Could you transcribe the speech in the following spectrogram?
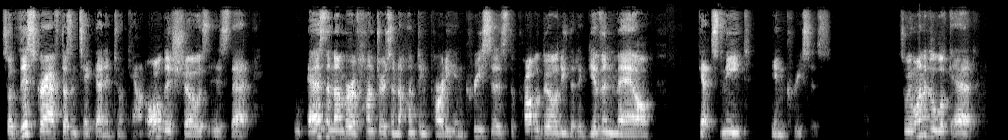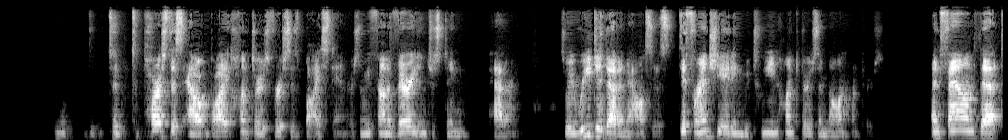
So this graph doesn't take that into account. All this shows is that as the number of hunters in a hunting party increases, the probability that a given male gets meat increases. So we wanted to look at to, to parse this out by hunters versus bystanders. And we found a very interesting pattern. So we redid that analysis, differentiating between hunters and non-hunters, and found that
